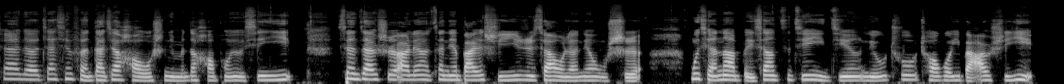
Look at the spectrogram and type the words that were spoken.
亲爱的嘉兴粉，大家好，我是你们的好朋友新一。现在是二零二三年八月十一日下午两点五十。目前呢，北向资金已经流出超过一百二十亿，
